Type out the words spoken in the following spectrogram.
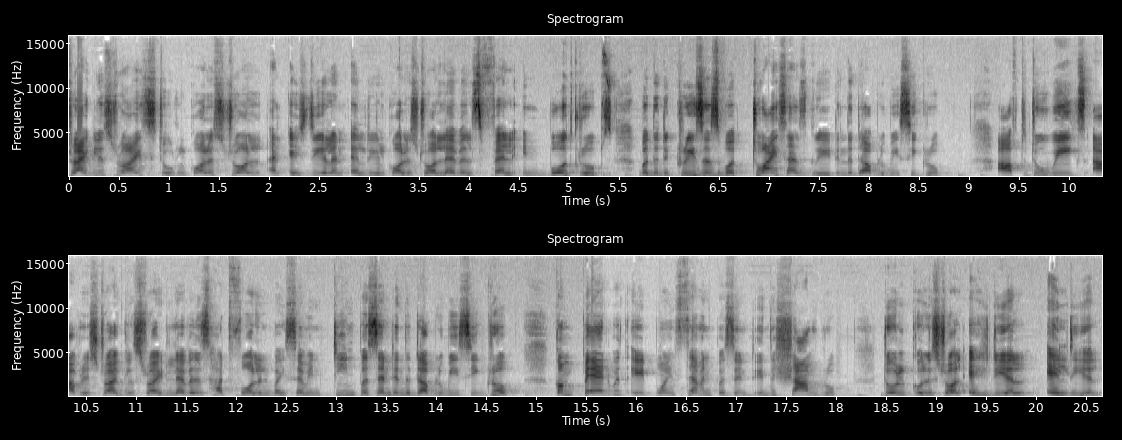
Triglycerides, total cholesterol and HDL and LDL cholesterol levels fell in both groups but the decreases were twice as great in the WBC group. After two weeks, average triglyceride levels had fallen by 17% in the WBC group compared with 8.7% in the sham group. Total cholesterol HDL, LDL.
